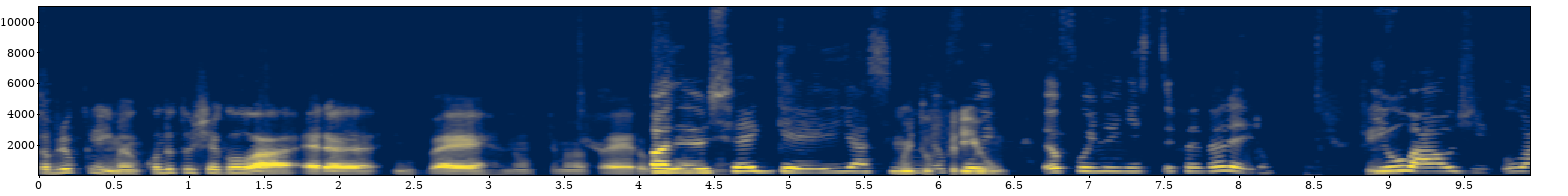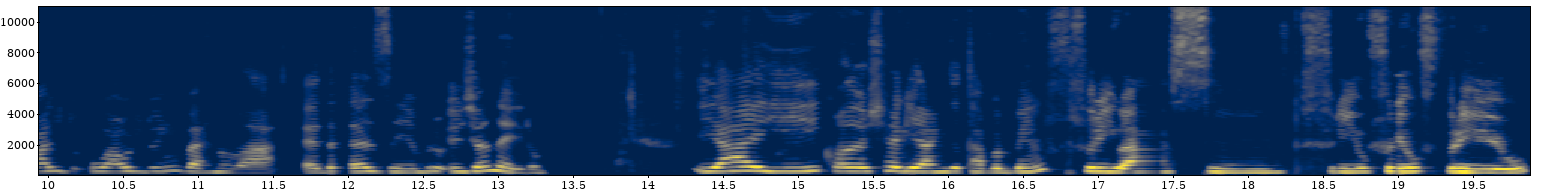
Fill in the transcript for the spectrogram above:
Sobre o clima, quando tu chegou lá, era inverno, primavera, Olha, eu outono? cheguei assim, Muito eu frio. fui, eu fui no início de fevereiro. E Sim. o auge, o auge, o auge do inverno lá é dezembro e janeiro. E aí, quando eu cheguei, ainda tava bem frio, assim, frio, frio, frio.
